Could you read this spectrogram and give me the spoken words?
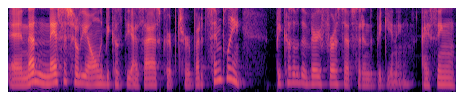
And not necessarily only because of the Isaiah scripture, but it's simply because of the very first I've said in the beginning. I think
